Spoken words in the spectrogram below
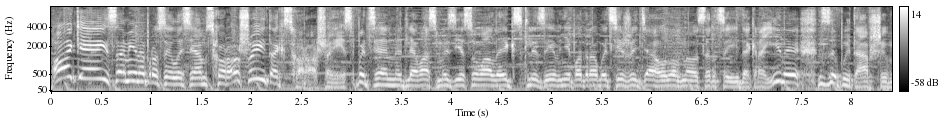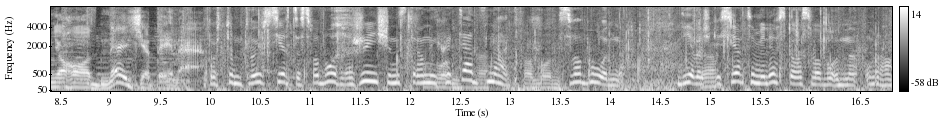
Окей, самі напросилися з хорошої, так з хорошої. Спеціально для вас ми з'ясували ексклюзивні подробиці життя головного серцеїда країни, запитавши в нього одне єдине. Просто твое сердце свободно. Женщины страны хотят знать. свободно. Свободно. Девочки, сердце Милевского свободно. Ура.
